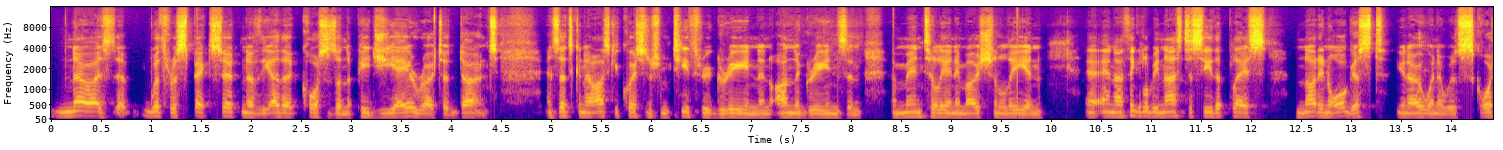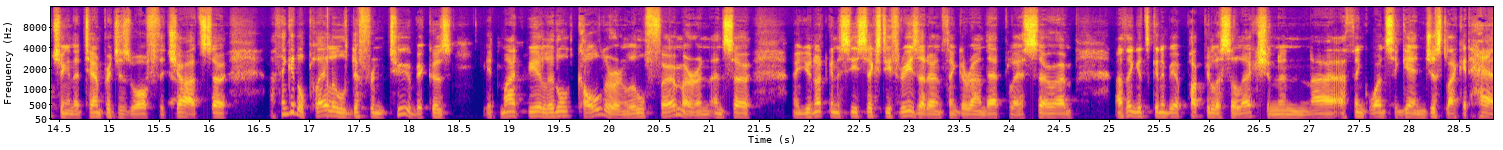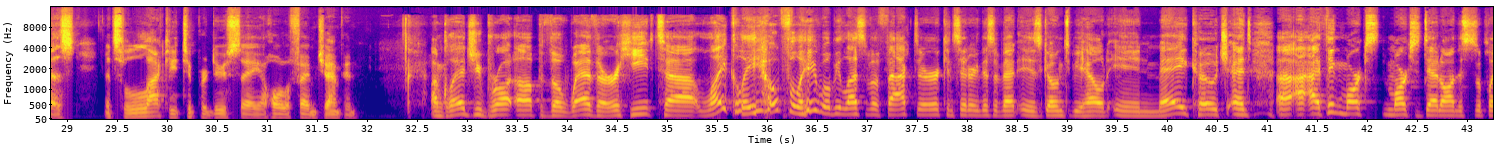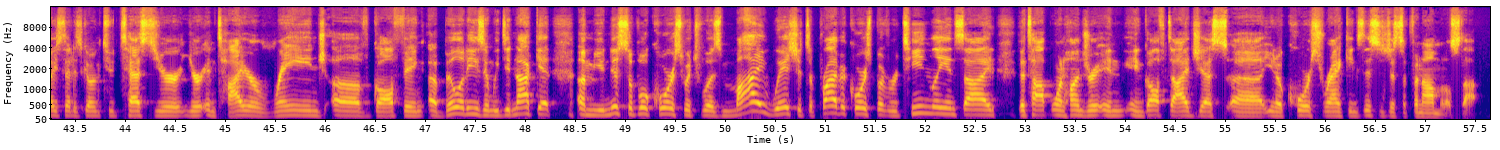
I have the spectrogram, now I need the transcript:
no, as, uh, with respect, certain of the other courses on the PGA rota don't. And so it's going to ask you questions from tee through green and on the greens and, and mentally and emotionally. And and I think it'll be nice to see the place not in August, you know, when it was scorching and the temperatures were off the charts. So I think it'll play a little different too because it might be a little colder and a little firmer. And, and so uh, you're not going to see 63s, I don't think, around that place. So um, I think it's going to be a popular selection. And uh, I think, once again, just like it has, it's likely to produce a, a Hall of Fame champion. I'm glad you brought up the weather. Heat uh, likely, hopefully, will be less of a factor considering this event is going to be held in May, Coach. And uh, I think Mark's Mark's dead on. This is a place that is going to test your your entire range of golfing abilities. And we did not get a municipal course, which was my wish. It's a private course, but routinely inside the top 100 in in Golf Digest, uh, you know, course rankings. This is just a phenomenal stop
